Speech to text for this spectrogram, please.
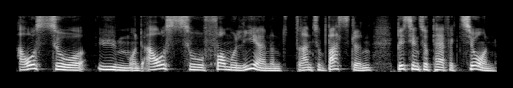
auszuüben und auszuformulieren und dran zu basteln, bis hin zur Perfektion,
